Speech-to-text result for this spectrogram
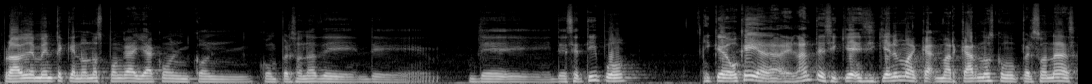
Probablemente que no nos ponga ya con, con, con personas de de, ese tipo. Y que, ok, adelante, si quieren, si quieren marcarnos como personas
